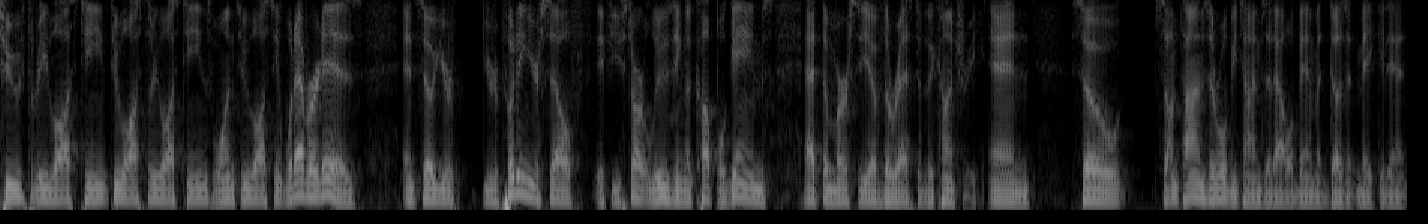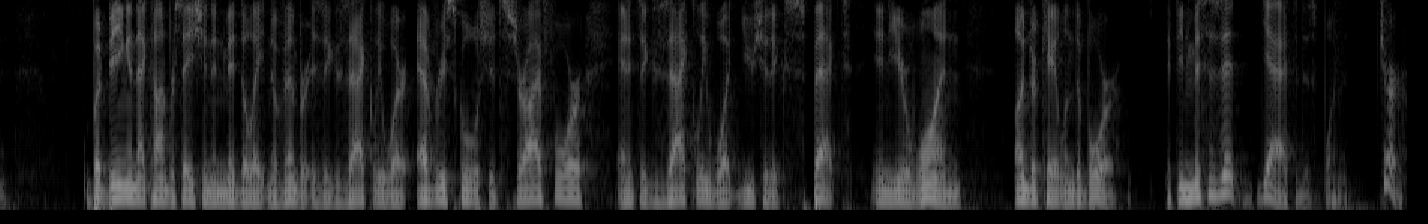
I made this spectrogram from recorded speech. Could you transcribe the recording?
two, three lost team, two lost, three lost teams, one, two lost team, whatever it is. And so you're you're putting yourself, if you start losing a couple games, at the mercy of the rest of the country. And so sometimes there will be times that Alabama doesn't make it in. But being in that conversation in mid to late November is exactly where every school should strive for, and it's exactly what you should expect in year one under Kalen DeBoer. If he misses it, yeah, it's a disappointment. Sure.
